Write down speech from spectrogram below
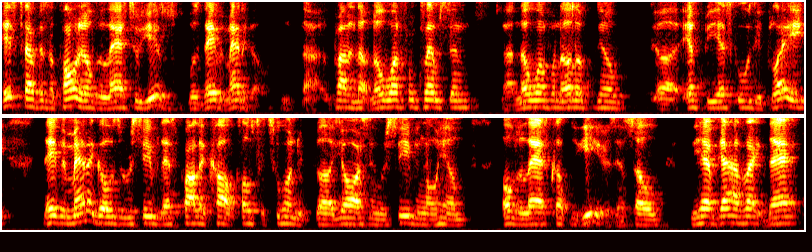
his toughest opponent over the last two years was David Manigo. Uh, probably no, no one from Clemson, uh, no one from the other, you know, uh, FBS schools he played, David Manigo is a receiver that's probably caught close to 200 uh, yards in receiving on him over the last couple of years. And so we have guys like that.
